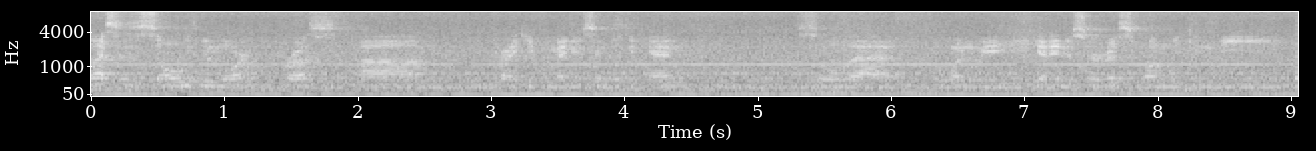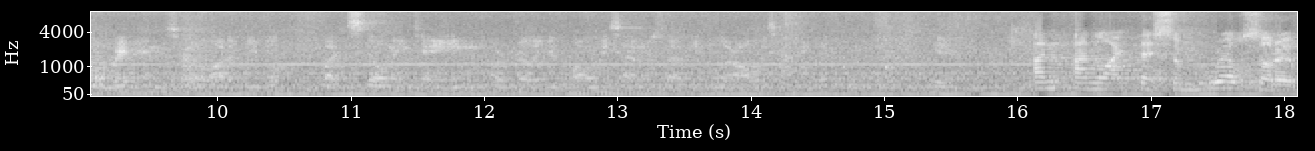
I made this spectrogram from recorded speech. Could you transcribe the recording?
less has always been more for us. Um, try to keep the menu simple as we can so that when we get into service, one, we can be quick and serve a lot of people, but still maintain a really good quality sandwich that people are always happy with. Yeah. And and like there's some real sort of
